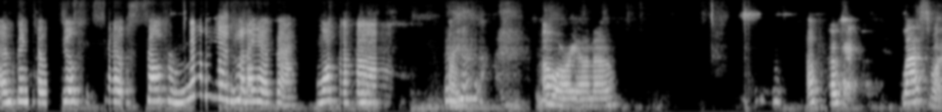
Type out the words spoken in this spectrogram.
and think that I'll still sell, sell for millions when I get back. oh, Ariana. Okay, last one.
